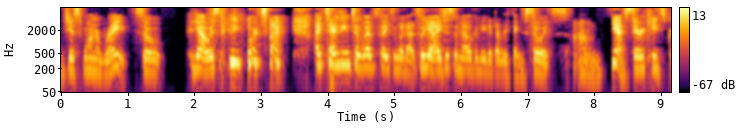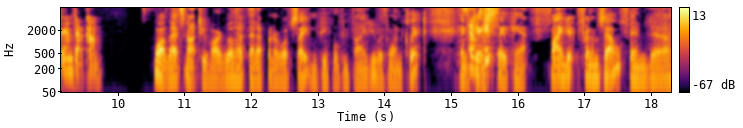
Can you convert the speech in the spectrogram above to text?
just want to write. So yeah, I was spending more time attending to websites and whatnot. So yeah, I just amalgamated everything. So it's um yeah, sarahkadesgraham.com. Well, that's not too hard. We'll have that up on our website, and people can find you with one click, in Sounds case good. they can't find it for themselves. And uh,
